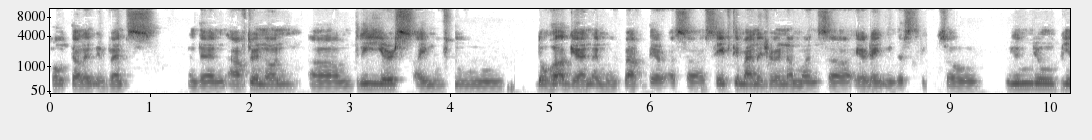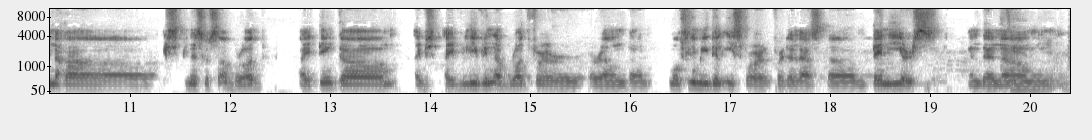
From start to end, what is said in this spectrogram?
hotel and events. And then after nun, um, three years, I moved to Doha again. I moved back there as a safety manager naman sa airline industry. So yun yung pinaka-experience ko sa abroad. I think um, I've, I've lived in abroad for around um, mostly Middle East for for the last um, 10 years. And then um,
